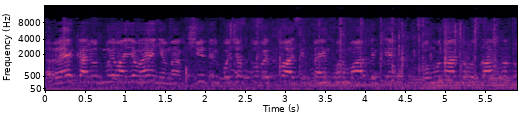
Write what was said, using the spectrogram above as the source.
Река Людмила Євгенівна, вчитель початкових класів та інформатики комунального закладу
